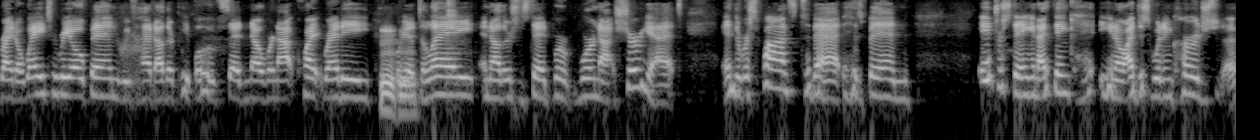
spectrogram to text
right away to reopen. We've had other people who've said no we're not quite ready. Mm-hmm. we're going to delay and others have said we're, we're not sure yet. And the response to that has been interesting. And I think, you know, I just would encourage uh,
